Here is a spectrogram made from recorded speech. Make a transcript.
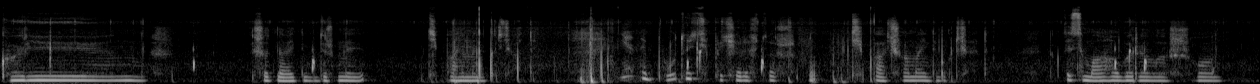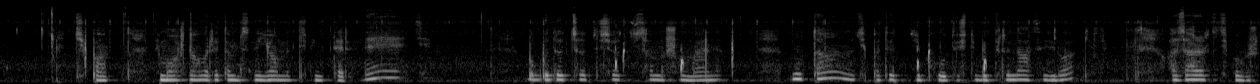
Карінш. Що ти навіть не будеш мене, типа, на мене кричати? Я не буду, типу, через те, що, ну, типа, що маю тебе кричати. Ти сама говорила, що, типа, не можна говорити там знайомити в інтернеті, бо буде це все те саме, що в мене. Ну та, ну, типа, ти тоді будеш, тобі 13 років, а зараз ти, типа, вже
